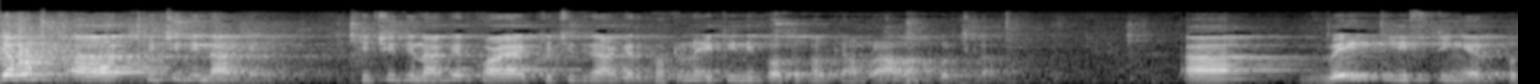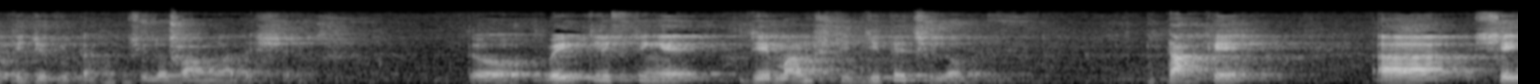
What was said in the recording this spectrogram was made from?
যেমন কিছুদিন আগে কিছুদিন আগে কয়েক, কিছুদিন আগের ঘটনা এটি নিয়ে গতকালকে আমরা আলাপ করছিলাম। ওয়েট লিফটিংয়ের প্রতিযোগিতা হচ্ছিল বাংলাদেশে। তো ওয়েট লিফটিং এ যে মানুষটি জিতেছিল, তাকে সেই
